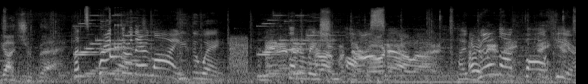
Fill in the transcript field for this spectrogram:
got your back. Let's break through their line! Lead the way. I'm a Federation with their own officer. I will not fall here.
